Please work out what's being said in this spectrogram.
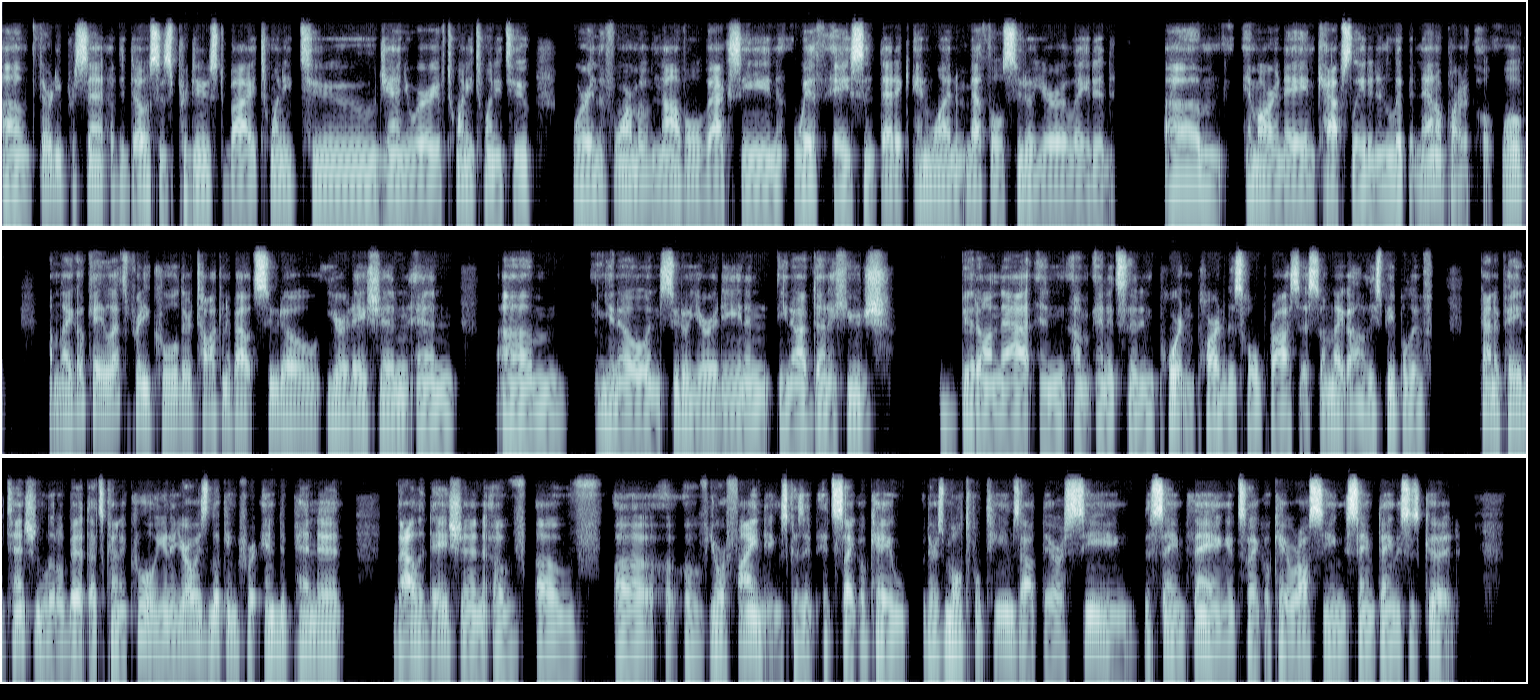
um, 30% of the doses produced by 22 January of 2022 were in the form of novel vaccine with a synthetic N1 methyl pseudouracil um, mRNA encapsulated in lipid nanoparticle. Well, I'm like, okay, well, that's pretty cool. They're talking about pseudo pseudouridation and, um, you know, and pseudouridine. And, you know, I've done a huge bit on that. And, um, and it's an important part of this whole process. So I'm like, oh, these people have kind of paid attention a little bit, that's kind of cool. You know, you're always looking for independent validation of of uh, of your findings because it, it's like okay there's multiple teams out there seeing the same thing. It's like okay we're all seeing the same thing. This is good.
